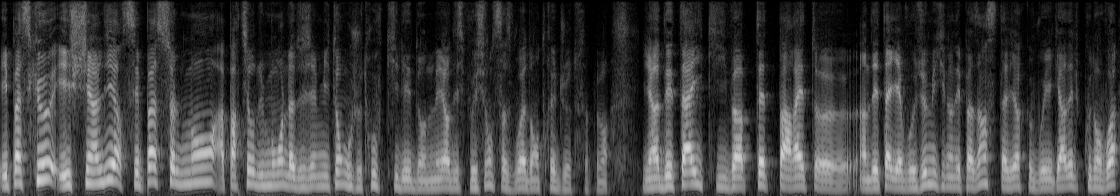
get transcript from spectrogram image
Et parce que, et je tiens à le dire, c'est pas seulement à partir du moment de la deuxième mi-temps où je trouve qu'il est dans de meilleures dispositions, ça se voit d'entrée de jeu tout simplement. Il y a un détail qui va peut-être paraître euh, un détail à vos yeux, mais qui n'en est pas un, c'est-à-dire que vous voyez garder le coup d'envoi.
